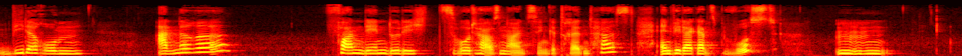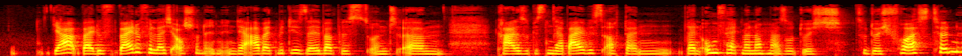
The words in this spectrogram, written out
wiederum andere, von denen du dich 2019 getrennt hast, entweder ganz bewusst, mm, ja, weil du, weil du vielleicht auch schon in, in der Arbeit mit dir selber bist und ähm, gerade so ein bisschen dabei bist, auch dein, dein Umfeld mal nochmal so durch, zu durchforsten,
